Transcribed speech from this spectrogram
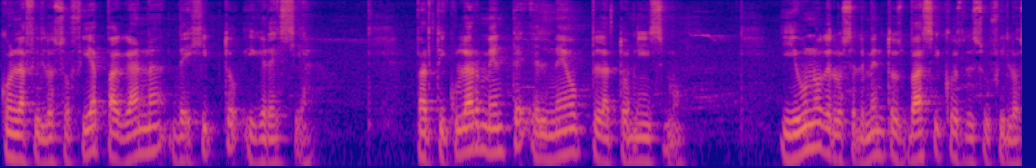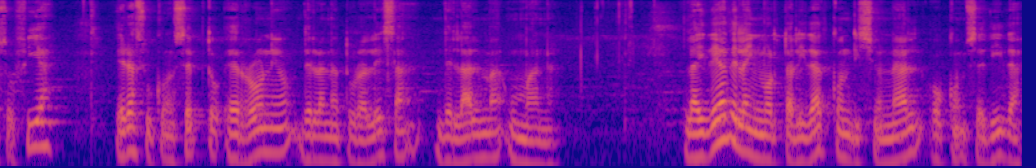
con la filosofía pagana de Egipto y Grecia, particularmente el neoplatonismo, y uno de los elementos básicos de su filosofía era su concepto erróneo de la naturaleza del alma humana. La idea de la inmortalidad condicional o concedida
